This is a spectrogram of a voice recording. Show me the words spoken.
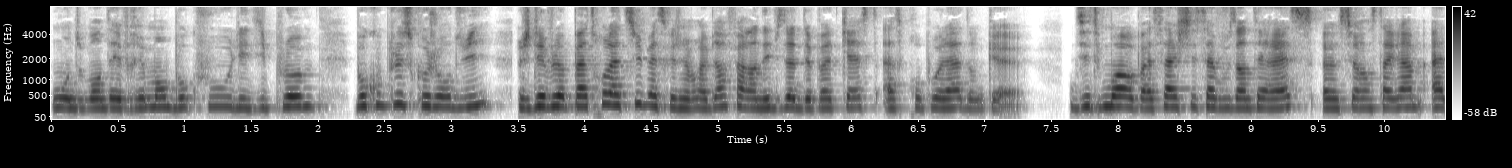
où on demandait vraiment beaucoup les diplômes, beaucoup plus qu'aujourd'hui. Je développe pas trop là-dessus parce que j'aimerais bien faire un épisode de podcast à ce propos-là donc euh, Dites-moi au passage si ça vous intéresse euh, sur Instagram à.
